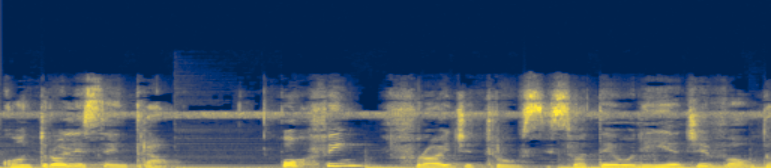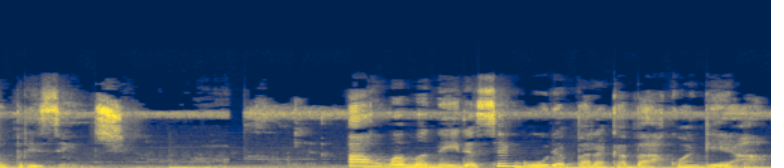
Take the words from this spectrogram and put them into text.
Controle central. Por fim, Freud trouxe sua teoria de volta ao presente. Há uma maneira segura para acabar com a guerra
